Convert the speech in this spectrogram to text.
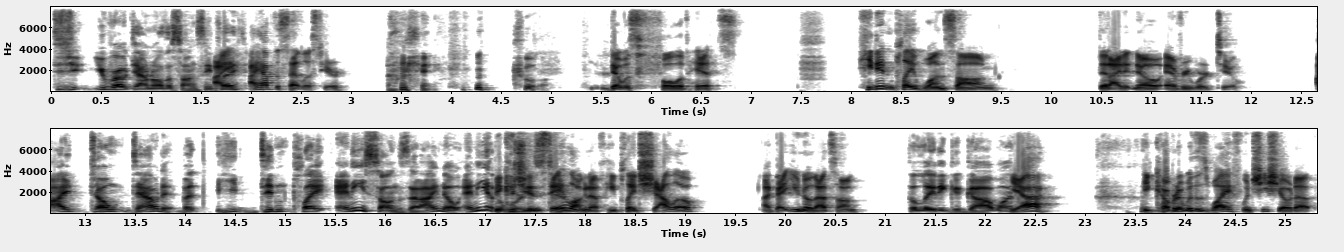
Did you you wrote down all the songs he I, played? I have the set list here okay. cool. that was full of hits. He didn't play one song that I didn't know every word to. I don't doubt it, but he didn't play any songs that I know any of Because you didn't stay to. long enough. He played Shallow. I bet you know that song. The Lady Gaga one. Yeah. He covered it with his wife when she showed up.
